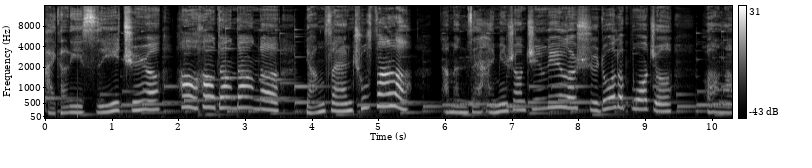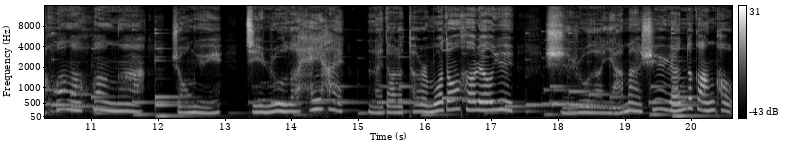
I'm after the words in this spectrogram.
海克力斯一群人浩浩荡荡的扬帆出发了。他们在海面上经历了许多的波折，晃啊晃啊晃啊，终于。进入了黑海，来到了特尔莫东河流域，驶入了亚马逊人的港口。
